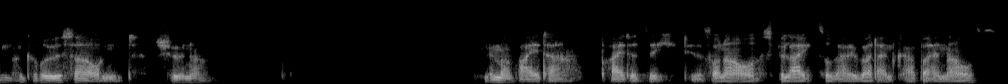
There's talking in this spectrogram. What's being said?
Immer größer und schöner. Immer weiter breitet sich diese Sonne aus, vielleicht sogar über deinen Körper hinaus,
